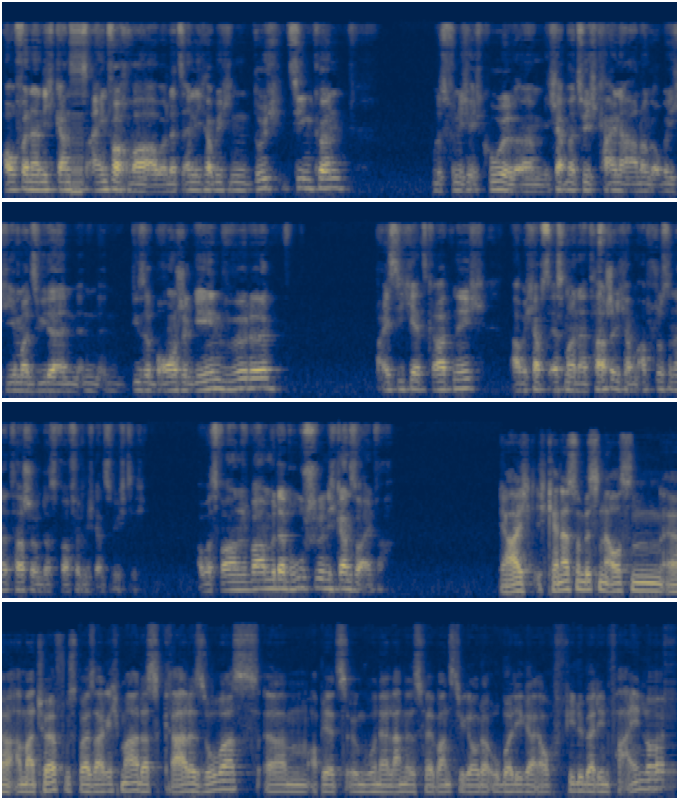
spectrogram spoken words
auch wenn er nicht ganz einfach war. Aber letztendlich habe ich ihn durchziehen können. Und das finde ich echt cool. Ähm, ich habe natürlich keine Ahnung, ob ich jemals wieder in, in, in diese Branche gehen würde. Weiß ich jetzt gerade nicht. Aber ich habe es erstmal in der Tasche, ich habe einen Abschluss in der Tasche und das war für mich ganz wichtig. Aber es war, war mit der Berufsschule nicht ganz so einfach. Ja, ich, ich kenne das so ein bisschen aus dem äh, Amateurfußball, sage ich mal, dass gerade sowas, ähm, ob jetzt irgendwo in der Landesverbandsliga oder Oberliga, auch viel über den Verein läuft.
